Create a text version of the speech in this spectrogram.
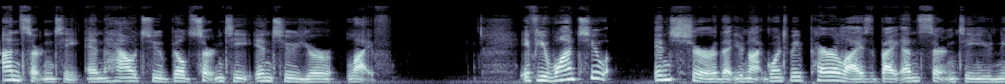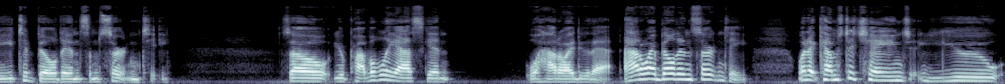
uncertainty and how to build certainty into your life. If you want to ensure that you're not going to be paralyzed by uncertainty, you need to build in some certainty. So you're probably asking, well, how do I do that? How do I build in certainty? When it comes to change, you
